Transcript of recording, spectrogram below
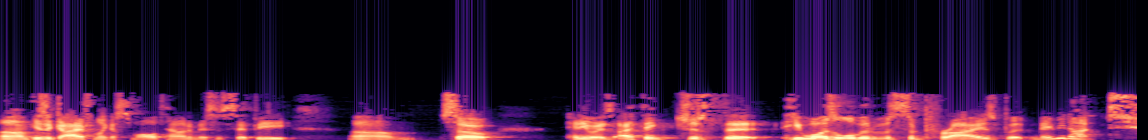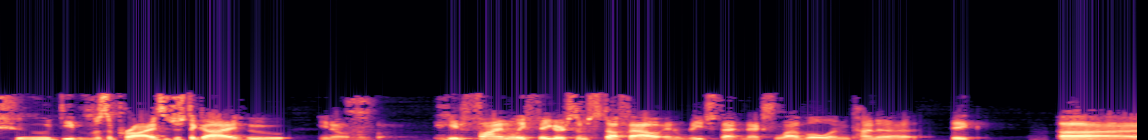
Um, he's a guy from like a small town in Mississippi. Um, so anyways, I think just that he was a little bit of a surprise, but maybe not too deep of a surprise. Just a guy who, you know, he'd finally figured some stuff out and reached that next level and kind of, uh,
